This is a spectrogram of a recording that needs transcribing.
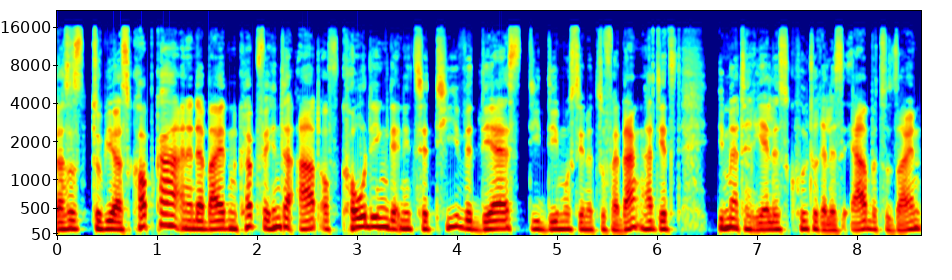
Das ist Tobias Kopka, einer der beiden Köpfe hinter Art of Coding, der Initiative, der es die Demoszene zu verdanken hat, jetzt immaterielles kulturelles Erbe zu sein.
